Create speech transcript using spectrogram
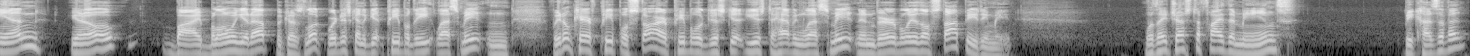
end, you know, by blowing it up because look, we're just going to get people to eat less meat, and we don't care if people starve. People will just get used to having less meat, and invariably they'll stop eating meat. Will they justify the means because of it?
